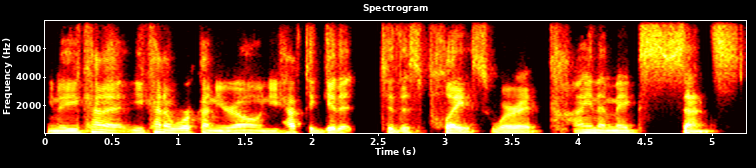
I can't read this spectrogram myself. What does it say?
you know you kind of you kind of work on your own. You have to get it to this place where it kind of makes sense,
